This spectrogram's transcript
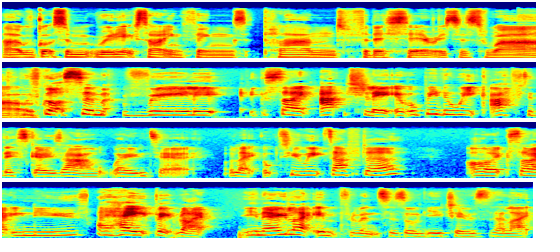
Uh, we've got some really exciting things planned for this series as well. We've got some really exciting. Actually, it will be the week after this goes out, won't it? Or like two weeks after our exciting news. I hate big right. You know, like influencers on YouTube, they're like,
